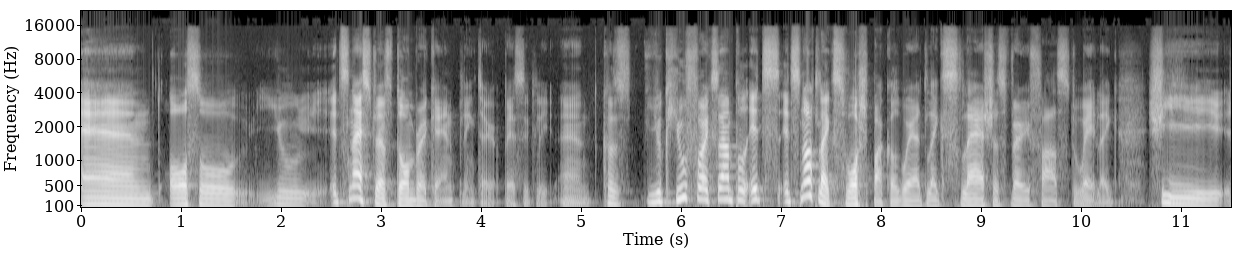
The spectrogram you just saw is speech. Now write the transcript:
And also, you it's nice to have Dawnbreaker and Blink Dagger basically, and because UQ for example, it's it's not like Swashbuckle where it like slashes very fast away. Like she,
